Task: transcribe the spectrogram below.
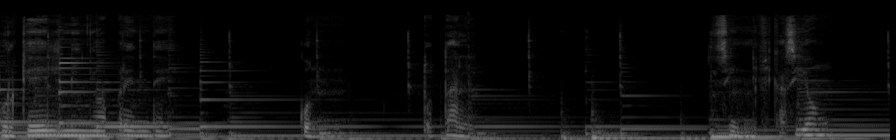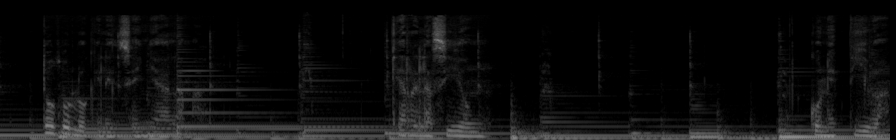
Porque el todo lo que le enseña a la madre. Qué relación conectiva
